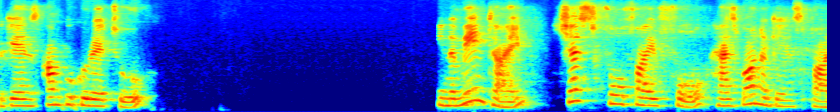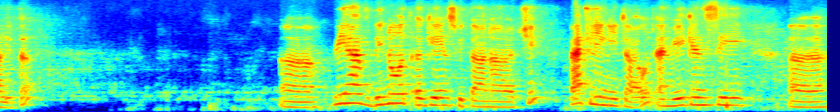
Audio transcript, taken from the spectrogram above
against Ampukure 2. In the meantime, Chess 454 has won against Palitha. Uh, we have Dinoth against Vitanarachi battling it out and we can see uh,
